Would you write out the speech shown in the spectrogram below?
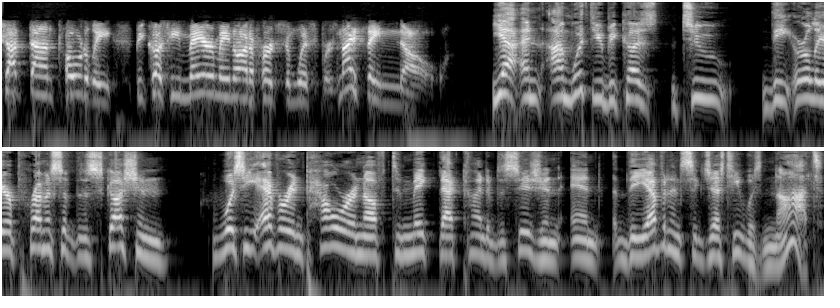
shut down totally because he may or may not have heard some whispers? And I say no. Yeah, and I'm with you because to the earlier premise of the discussion was he ever in power enough to make that kind of decision? And the evidence suggests he was not.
